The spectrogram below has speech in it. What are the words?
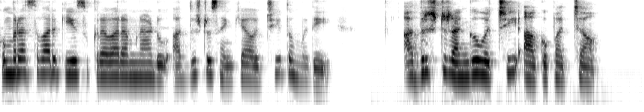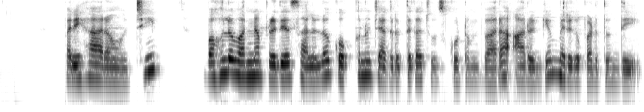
కుంభరాశి వారికి శుక్రవారం నాడు అదృష్ట సంఖ్య వచ్చి తొమ్మిది. అదృష్ట రంగు వచ్చి ఆకుపచ్చ. పరిహారం వచ్చి బహుళ వర్ణ ప్రదేశాలలో కుక్కను జాగ్రత్తగా చూసుకోవటం ద్వారా ఆరోగ్యం మెరుగుపడుతుంది.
